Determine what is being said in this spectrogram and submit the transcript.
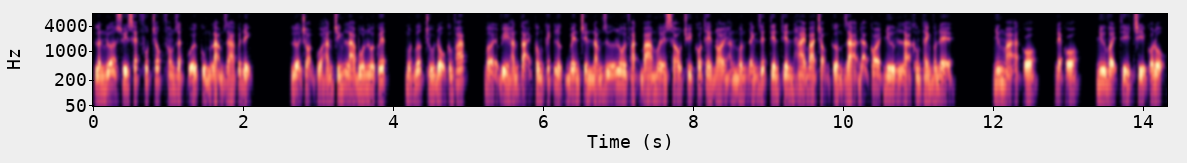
Lần nữa suy xét phút chốc phong giật cuối cùng làm ra quyết định. Lựa chọn của hắn chính là buôn lôi quyết, một bước chủ độ công pháp, bởi vì hắn tại công kích lực bên trên nắm giữ lôi phạt ba mươi sáu truy có thể nói hắn muốn đánh giết tiên thiên hai ba trọng cường giả đã coi như là không thành vấn đề. Nhưng mà ắt có, đẹp có, như vậy thì chỉ có độ,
